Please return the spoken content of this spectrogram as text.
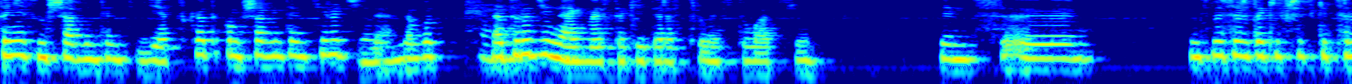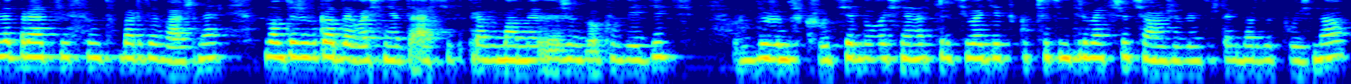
to nie jest msza w intencji dziecka, tylko msza w intencji rodziny, no bo mhm. na to rodzina jakby jest w takiej teraz trudnej sytuacji. Więc, yy, więc myślę, że takie wszystkie celebracje są tu bardzo ważne. Mam też zgodę właśnie od Asi sprawy mamy, żeby opowiedzieć w dużym skrócie, bo właśnie ona straciła dziecko w trzecim trymestrze ciąży, więc już tak bardzo późno.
